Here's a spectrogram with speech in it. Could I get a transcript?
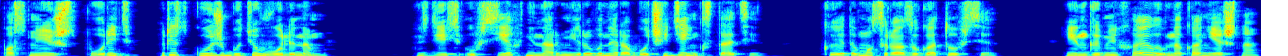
Посмеешь спорить, рискуешь быть уволенным. Здесь у всех ненормированный рабочий день, кстати. К этому сразу готовься. Инга Михайловна, конечно,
